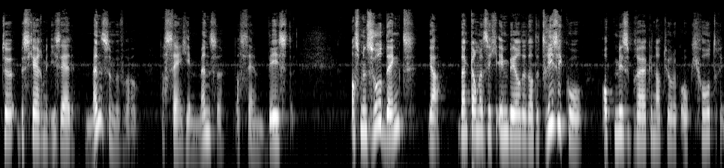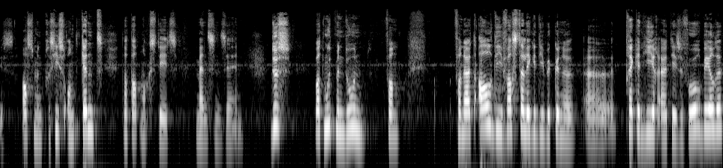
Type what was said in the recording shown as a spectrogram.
te beschermen, die zeiden mensen, mevrouw, dat zijn geen mensen, dat zijn beesten. Als men zo denkt, ja, dan kan men zich inbeelden dat het risico op misbruiken natuurlijk ook groter is, als men precies ontkent dat dat nog steeds mensen zijn. Dus wat moet men doen van, vanuit al die vaststellingen die we kunnen uh, trekken hier uit deze voorbeelden,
